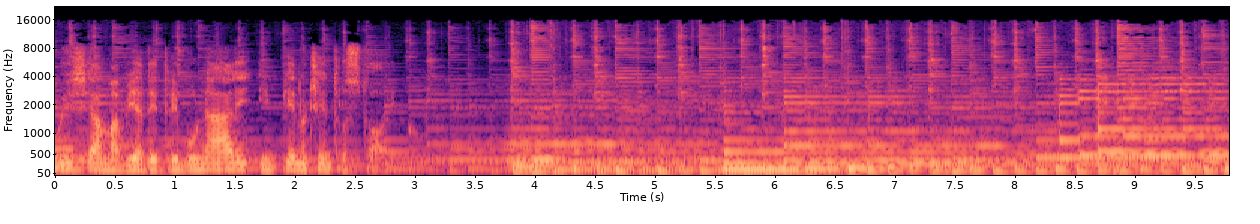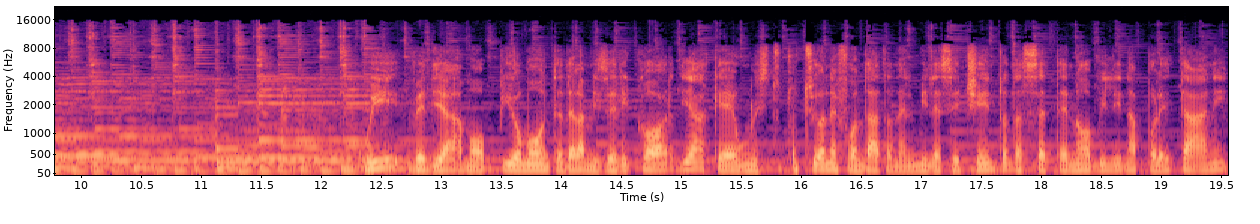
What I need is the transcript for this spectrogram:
Qui siamo a Via dei Tribunali in pieno centro storico. Qui vediamo Pio Monte della Misericordia, che è un'istituzione fondata nel 1600 da sette nobili napoletani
